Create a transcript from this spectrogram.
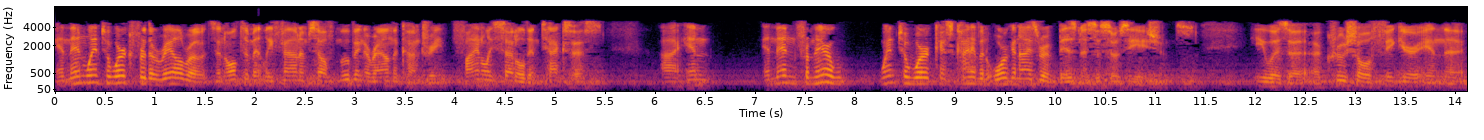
and then went to work for the railroads and ultimately found himself moving around the country, finally settled in Texas. Uh, and and then from there went to work as kind of an organizer of business associations. He was a, a crucial figure in the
